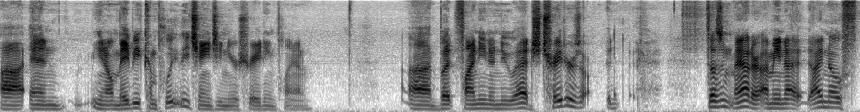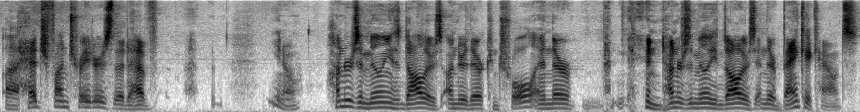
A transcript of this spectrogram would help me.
uh, and you know maybe completely changing your trading plan uh, but finding a new edge traders are, doesn't matter I mean I, I know hedge fund traders that have you know hundreds of millions of dollars under their control and their and hundreds of millions of dollars in their bank accounts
